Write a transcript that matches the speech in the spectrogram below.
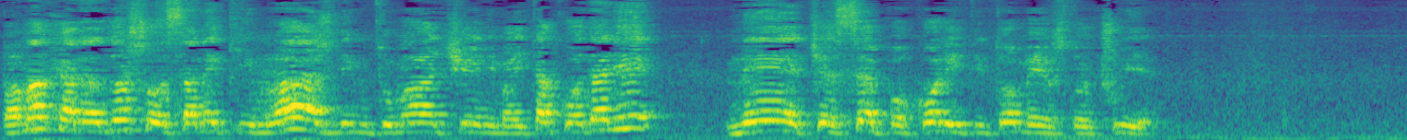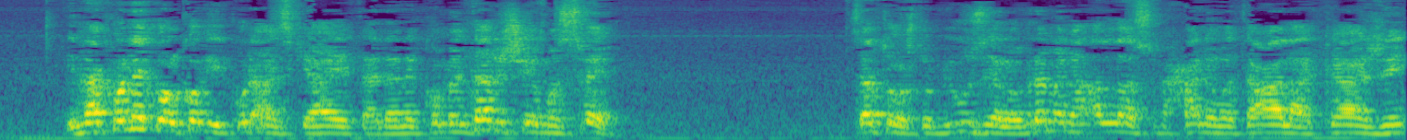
pa makar da došlo sa nekim lažnim tumačenjima i tako dalje, neće se pokoriti tome što čuje. I nakon nekoliko ovih kuranskih ajeta, da ne komentarišemo sve, zato što bi uzelo vremena, Allah subhanahu wa ta'ala kaže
